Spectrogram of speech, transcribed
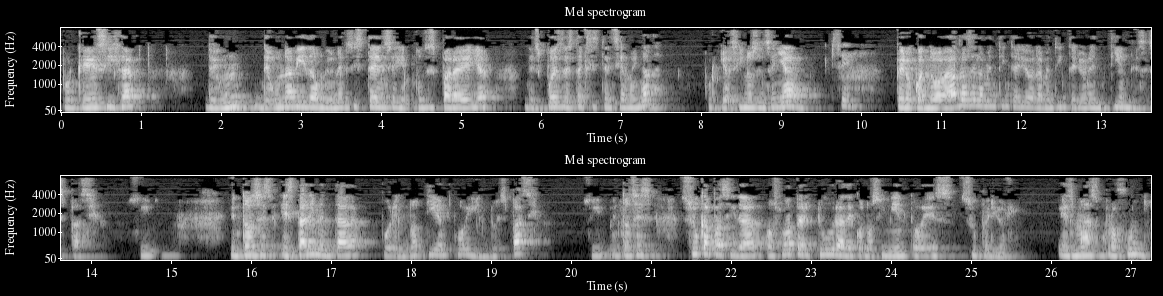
porque es hija de, un, de una vida o de una existencia y entonces para ella, después de esta existencia no hay nada, porque así nos enseñaron. Pero cuando hablas de la mente interior, la mente interior entiende ese espacio. ¿sí? Entonces está alimentada por el no tiempo y el no espacio. ¿Sí? Entonces su capacidad o su apertura de conocimiento es superior, es más profundo.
